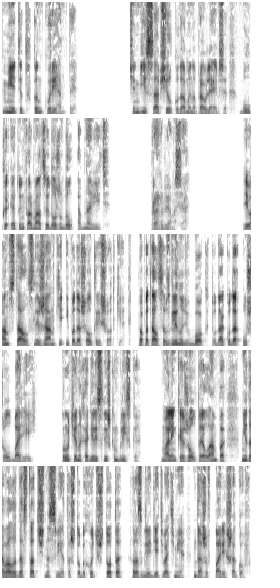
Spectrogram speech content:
метит в конкуренты. Чингис сообщил, куда мы направляемся. Булка эту информацию должен был обновить. Прорвемся. Иван встал с лежанки и подошел к решетке. Попытался взглянуть в бок, туда, куда ушел Борей. Прутья находились слишком близко. Маленькая желтая лампа не давала достаточно света, чтобы хоть что-то разглядеть во тьме, даже в паре шагов.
